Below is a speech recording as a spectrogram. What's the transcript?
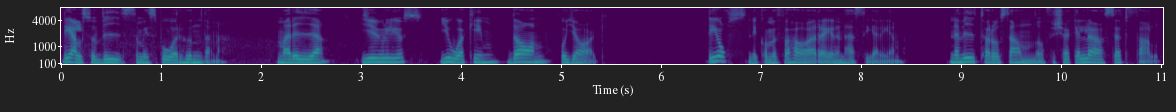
Det är alltså vi som är spårhundarna. Maria, Julius, Joakim, Dan och jag. Det är oss ni kommer få höra i den här serien när vi tar oss an och försöker lösa ett fall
